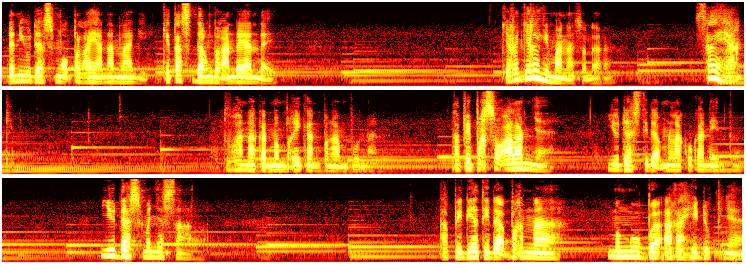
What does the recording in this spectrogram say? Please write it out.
Dan Yudas mau pelayanan lagi. Kita sedang berandai-andai. Kira-kira gimana saudara? Saya yakin. Tuhan akan memberikan pengampunan. Tapi persoalannya, Yudas tidak melakukan itu. Yudas menyesal. Tapi dia tidak pernah mengubah arah hidupnya.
